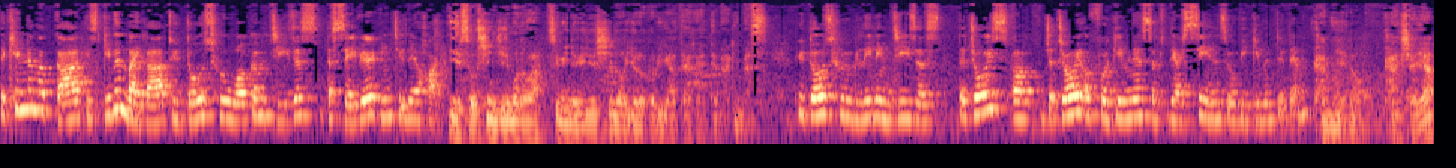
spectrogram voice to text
The kingdom of God is given by God to those who welcome Jesus, the Savior, into their hearts. イエスを信じる者は罪の許しの喜びが与えられてまいります To those who believe in Jesus, the joys of the joy of forgiveness of their sins will be given to them. 神への感謝や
